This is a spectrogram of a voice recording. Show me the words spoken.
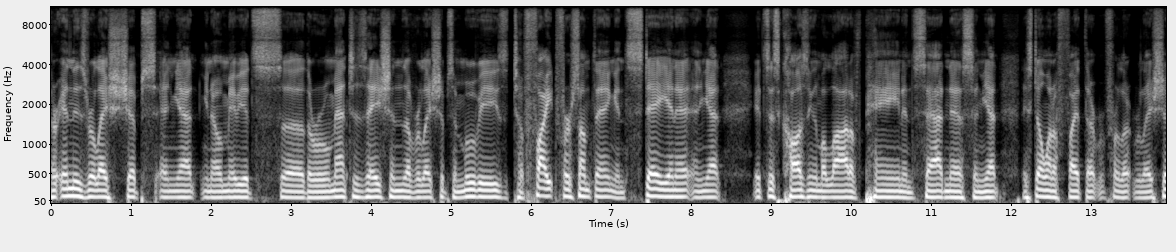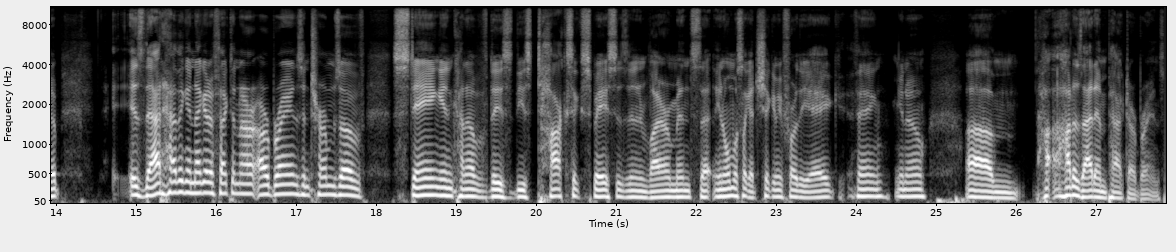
they're in these relationships, and yet, you know, maybe it's uh, the romanticization of relationships in movies to fight for something and stay in it, and yet it's just causing them a lot of pain and sadness, and yet they still want to fight that for the relationship is that having a negative effect in our, our brains in terms of staying in kind of these these toxic spaces and environments that you know almost like a chicken before the egg thing you know? Um, how, how does that impact our brains?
